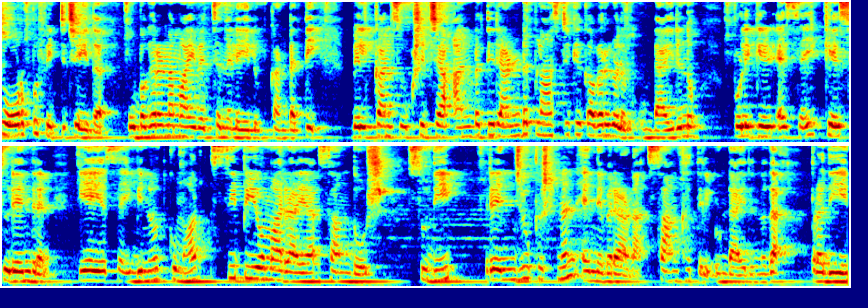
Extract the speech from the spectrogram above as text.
ചോർപ്പ് ഫിറ്റ് ചെയ്ത് ഉപകരണമായി വെച്ച നിലയിലും കണ്ടെത്തി. വിൽക്കാൻ സൂക്ഷിച്ച അൻപത്തിരണ്ട് പ്ലാസ്റ്റിക് കവറുകളും ഉണ്ടായിരുന്നു. Pulikeezh S I K Surendran A S I Vinod Kumar C P ഒമാരായ സന്തോഷ് സുദീപ് രഞ്ജു കൃഷ്ണൻ എന്നിവരാണ് സംഘത്തിൽ ഉണ്ടായിരുന്നത്. പ്രതിയെ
